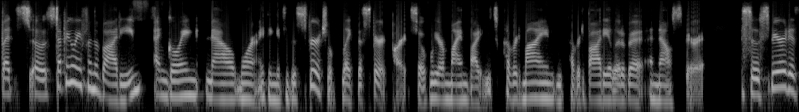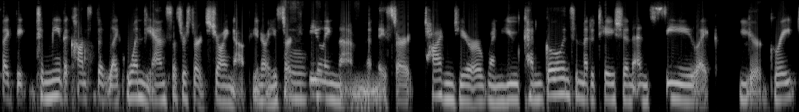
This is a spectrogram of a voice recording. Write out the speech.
but so stepping away from the body and going now more, I think, into the spiritual, like the spirit part. So we are mind, body. We covered mind, we covered body a little bit, and now spirit. So spirit is like the to me the concept of like when the ancestor starts showing up, you know, you start mm. feeling them and they start talking to you, or when you can go into meditation and see like your great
